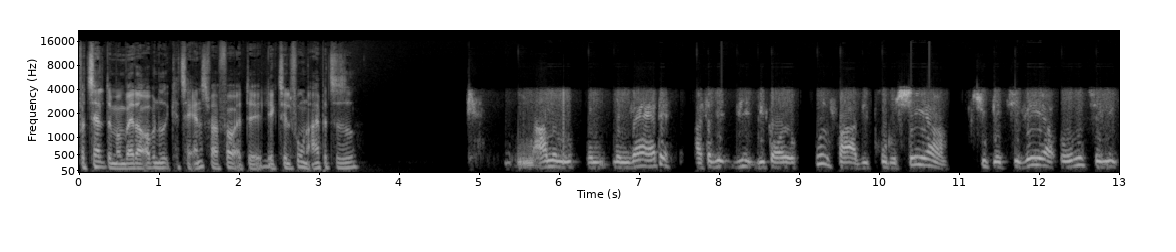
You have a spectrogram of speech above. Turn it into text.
fortalt dem om, hvad der er op og ned, kan tage ansvar for at øh, lægge telefon og iPad til side? Nej, men, men, men hvad er det? Altså, vi, vi, vi går jo ud fra, at vi producerer, subjektiverer unge til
